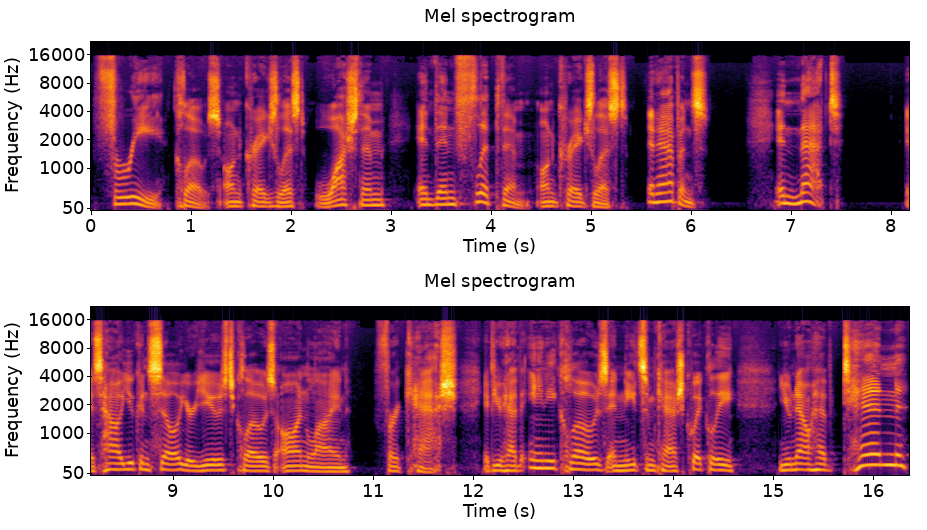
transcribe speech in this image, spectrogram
free clothes on Craigslist, wash them, and then flip them on Craigslist. It happens. And that is how you can sell your used clothes online for cash. If you have any clothes and need some cash quickly, you now have 10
